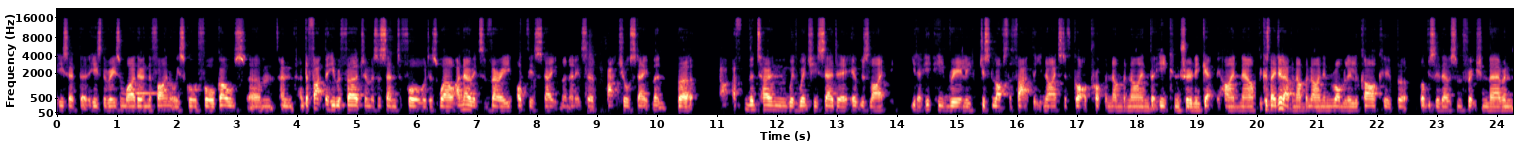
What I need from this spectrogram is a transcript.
he said that he's the reason why they're in the final. He scored four goals, um, and and the fact that he referred to him as a centre forward as well. I know it's a very obvious statement and it's a factual statement, but uh, the tone with which he said it, it was like you know, he, he really just loves the fact that United have got a proper number nine that he can truly get behind now because they did have a number nine in Romelu Lukaku, but obviously there was some friction there and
